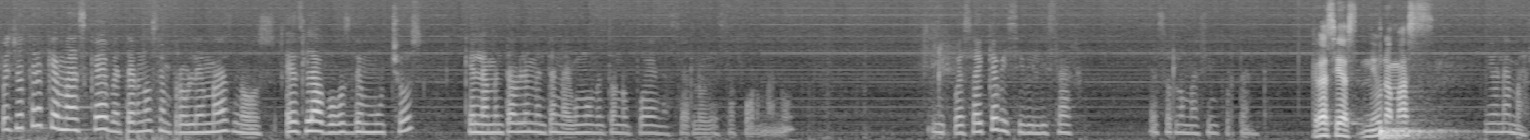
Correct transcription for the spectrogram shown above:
Pues yo creo que más que meternos en problemas, nos es la voz de muchos que lamentablemente en algún momento no pueden hacerlo de esa forma, ¿no? Y pues hay que visibilizar, eso es lo más importante. Gracias, ni una más. Ni una más.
